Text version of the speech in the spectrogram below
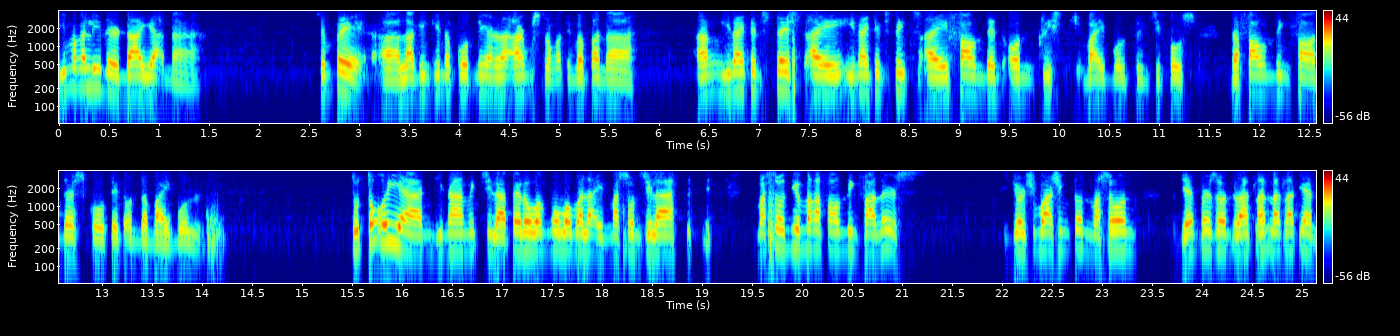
yung mga leader, daya na. Siyempre, ah, laging kinukot niya na Armstrong at iba pa na ang United States ay United States ay founded on Christ Bible principles. The founding fathers quoted on the Bible. Totoo yan, ginamit sila, pero wag mo wawalain, mason sila. mason yung mga founding fathers. Si George Washington, mason, Jefferson, lahat, lahat, lahat, lahat yan.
